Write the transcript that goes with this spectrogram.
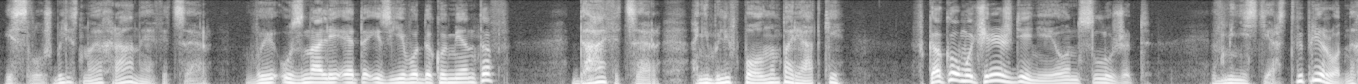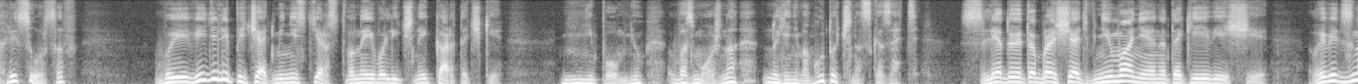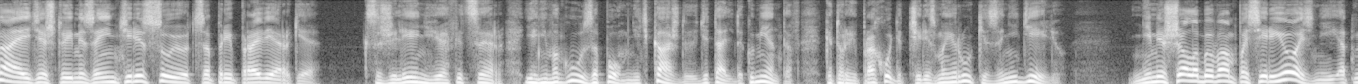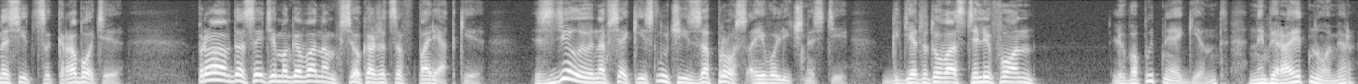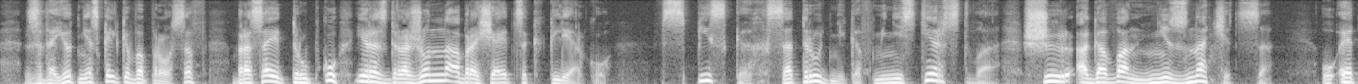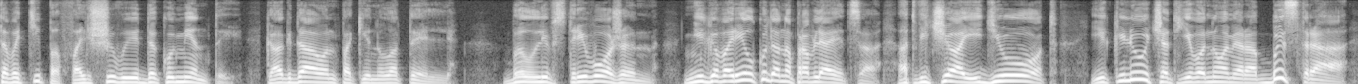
«Из службы лесной охраны, офицер». «Вы узнали это из его документов?» «Да, офицер, они были в полном порядке». «В каком учреждении он служит?» «В Министерстве природных ресурсов». «Вы видели печать министерства на его личной карточке?» «Не помню. Возможно, но я не могу точно сказать». «Следует обращать внимание на такие вещи. Вы ведь знаете, что ими заинтересуются при проверке». «К сожалению, офицер, я не могу запомнить каждую деталь документов, которые проходят через мои руки за неделю». «Не мешало бы вам посерьезней относиться к работе. Правда, с этим Агаваном все кажется в порядке. Сделаю на всякий случай запрос о его личности. Где тут у вас телефон?» Любопытный агент набирает номер, задает несколько вопросов, бросает трубку и раздраженно обращается к клерку. В списках сотрудников министерства Шир Агаван не значится. У этого типа фальшивые документы. Когда он покинул отель? Был ли встревожен? Не говорил, куда направляется? Отвечай, идиот! И ключ от его номера быстро!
